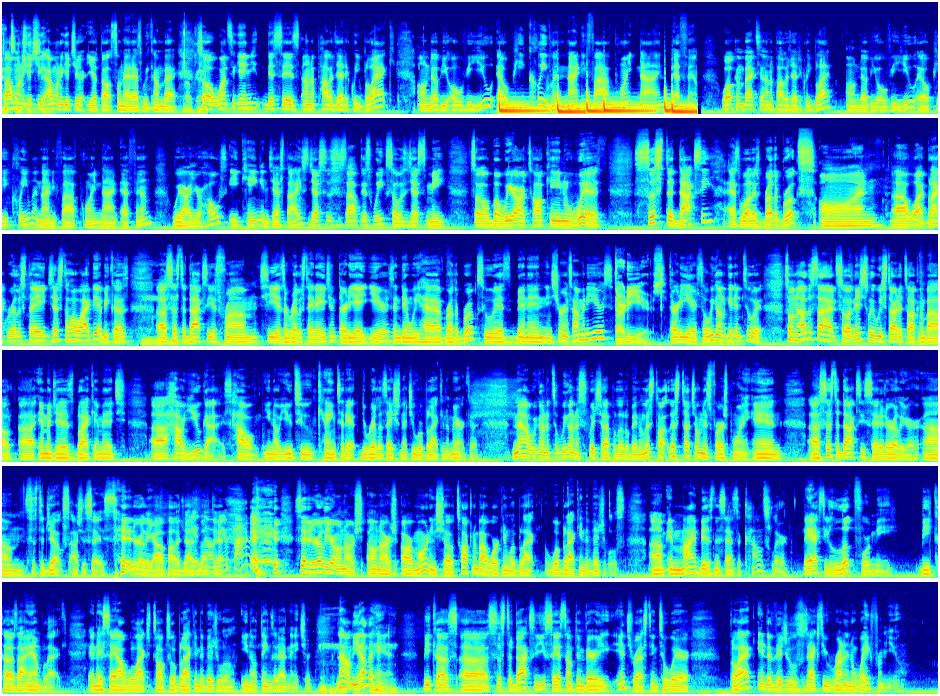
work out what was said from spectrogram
So I want to get you. I want to get your, your thoughts on that as we come back. Okay. So once again, this is unapologetically black on WOVU LP Cleveland 95.9 FM. Welcome back to Unapologetically Black on WOVU LP Cleveland 95.9 FM. We are your hosts, E King and Just Ice. Justice is out this week, so it's just me. So, but we are talking with Sister Doxy as well as Brother Brooks on uh, what black real estate, just the whole idea. Because uh, Sister Doxy is from, she is a real estate agent, 38 years, and then we have Brother Brooks who has been in insurance how many years? 30 years. 30 years. So we're going to get into it. So on the other side, so initially we started talking about uh, images, black image, uh, how you guys, how you know you two came to the, the realization that you were black in America. Now we're gonna t- we're gonna switch up a little bit and let's talk. Let's touch on this first point. And uh, Sister Doxy said it earlier. Um, Sister Jelks, I should say, said it earlier. I apologize You about know, that. you're fine. said it earlier on our sh- on our our morning show, talking about working with black with black individuals. Um, in my business as a counselor, they actually look for me because I am black, and they say I would like to talk to a black individual, you know, things of that nature. Now, on the other hand, because uh, Sister Doxy, you said something very interesting to where black individuals is actually running away from you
